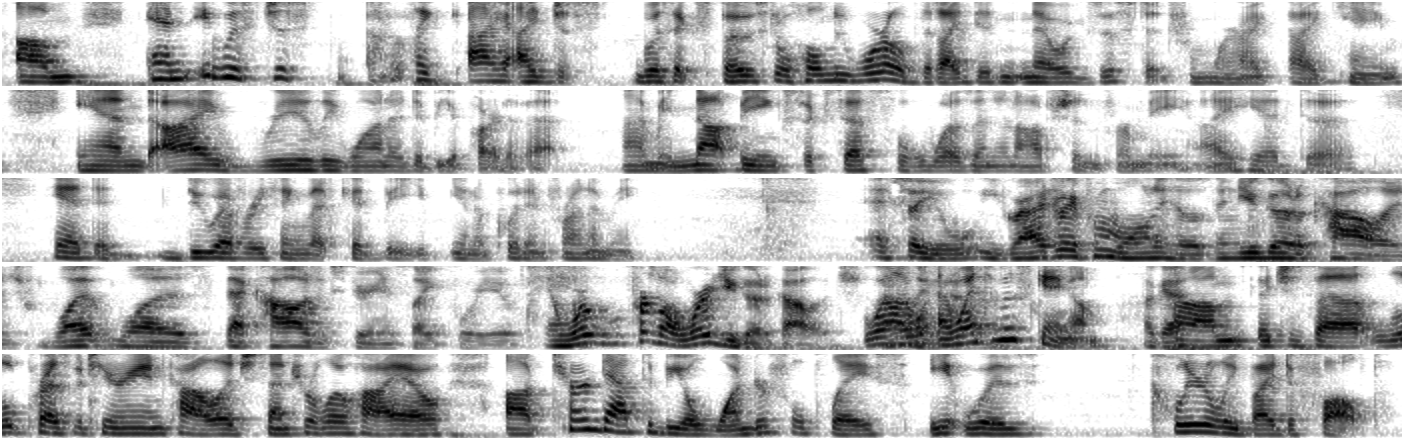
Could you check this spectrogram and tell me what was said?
um, and it was just like I, I, just was exposed to a whole new world that I didn't know existed from where I, I came, and I really wanted to be a part of that. I mean, not being successful wasn't an option for me. I had to had to do everything that could be, you know, put in front of me. And so you you graduate from Walnut Hills, then you go to college. What was that college experience like for you? And where, first of all, where did you go to college? Well, I, I went to Muskingum, okay. um, which is a little Presbyterian college, Central Ohio. Uh, turned out to be a wonderful place. It was clearly by default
